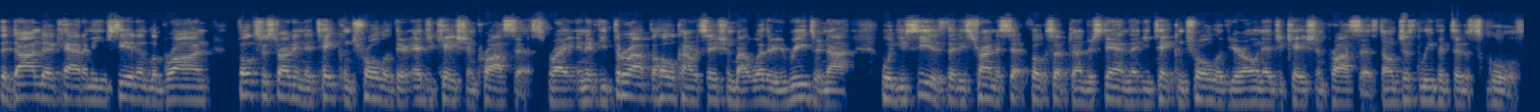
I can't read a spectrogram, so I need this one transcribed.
The Donda Academy, you see it in LeBron folks are starting to take control of their education process, right? And if you throw out the whole conversation about whether he reads or not, what you see is that he's trying to set folks up to understand that you take control of your own education process. Don't just leave it to the schools.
